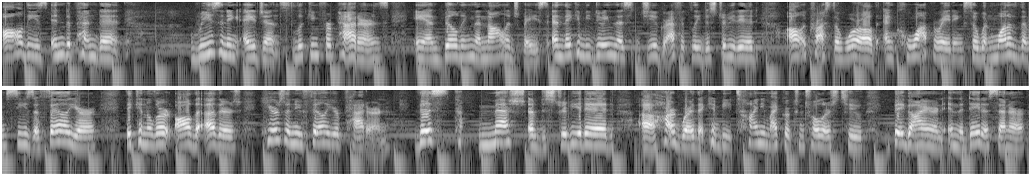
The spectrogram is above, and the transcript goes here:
all these independent reasoning agents looking for patterns and building the knowledge base. And they can be doing this geographically distributed all across the world and cooperating. So when one of them sees a failure, they can alert all the others here's a new failure pattern. This mesh of distributed uh, hardware that can be tiny microcontrollers to big iron in the data center,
